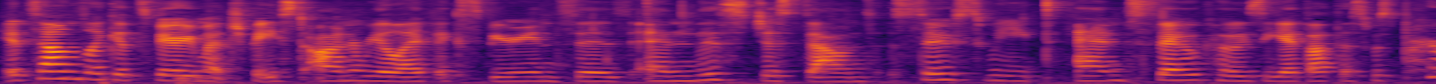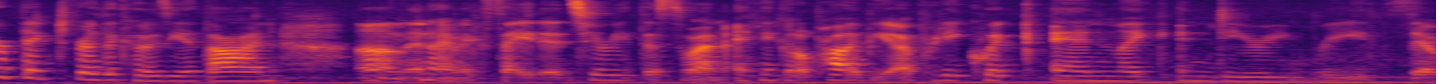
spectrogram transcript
it sounds like it's very much based on real life experiences and this just sounds so sweet and so cozy. I thought this was perfect for the cozy-a-thon um, and I'm excited to read this one. I think it'll probably be a pretty quick and like endearing read so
